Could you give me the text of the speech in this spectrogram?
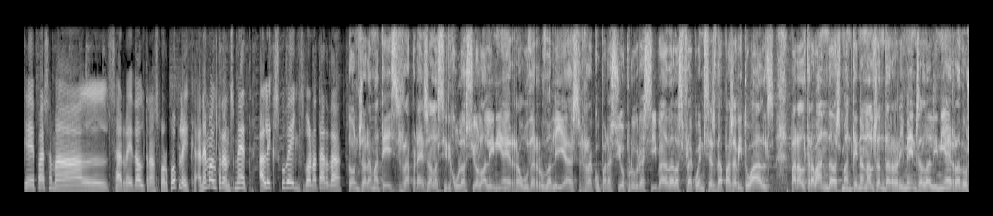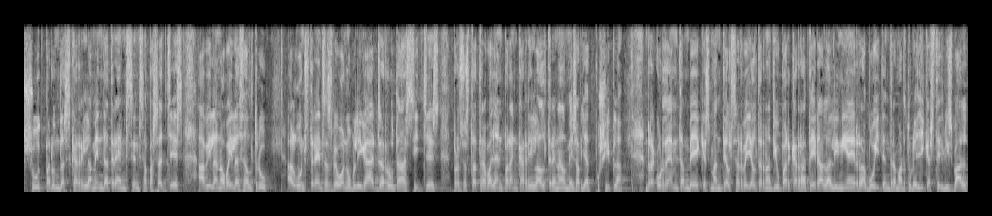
què passa amb el servei del transport públic. Anem al Transmet. Àlex Cubells, bona tarda. Doncs ara mateix represa la circulació a la línia R1 de Rodalies, recuperació progressiva de les freqüències de pas habituals. Per altra banda, es mantenen els endarreriments a la línia R2 Sud per un descarrilament de trens sense passatgers a Vilanova i la Geltrú. Alguns trens es veuen obligats a rotar a Sitges, però s'està treballant per encarrilar el tren el més aviat possible. Recordem també que es manté el servei alternatiu per carretera a la línia R8 entre Martorell i Castellbisbal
